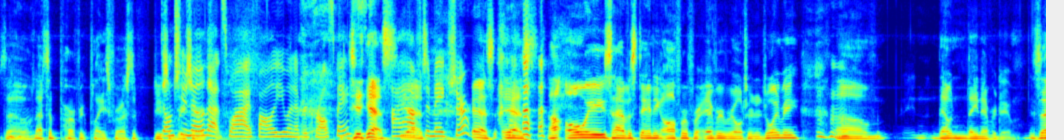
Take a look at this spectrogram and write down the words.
So that's a perfect place for us to do Don't you know that's why I follow you in every crawl space? Yes. I yes. have to make sure. Yes, yes. I always have a standing offer for every realtor to join me. Mm-hmm. Um, no, they never do. So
